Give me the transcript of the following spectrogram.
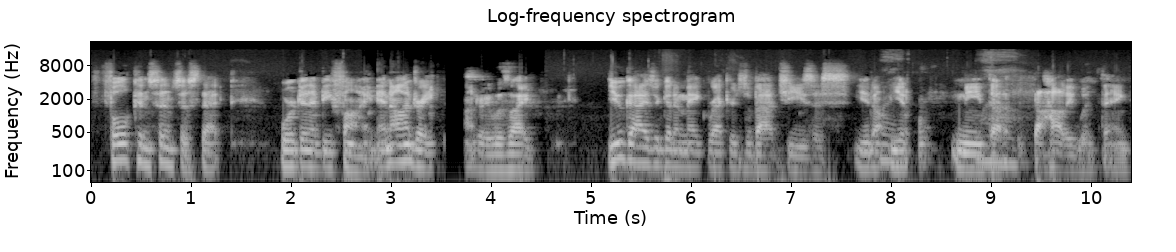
full consensus that we're going to be fine and andrae andrae was like you guys are going to make records about jesus you don't Right. you don't need Wow. the, the hollywood thing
